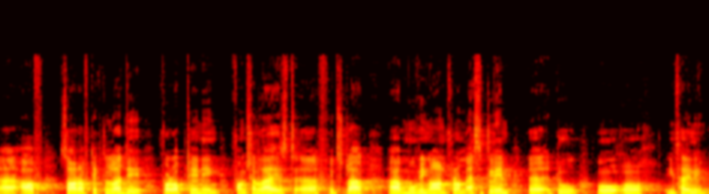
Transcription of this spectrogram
of sort of technology for obtaining functionalized uh, feedstock uh, moving on from acetylene uh, to ethylene.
